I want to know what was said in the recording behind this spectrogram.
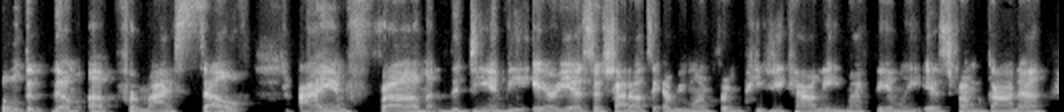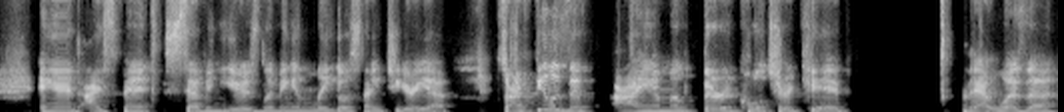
both of them up for myself. I am from the DMV area, so shout out to everyone from PG County. My family is from Ghana, and I spent seven years living in Lagos, Nigeria. So I feel as if I am a third culture kid that was a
